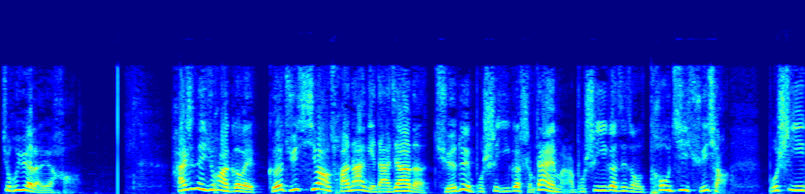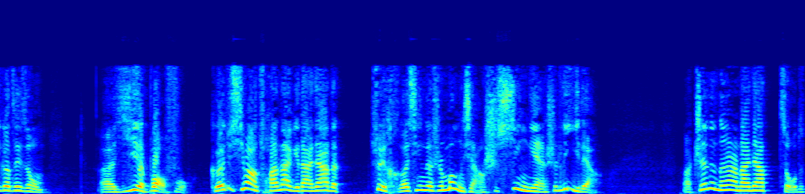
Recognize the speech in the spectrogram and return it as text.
就会越来越好。还是那句话，各位，格局希望传达给大家的绝对不是一个什么代码，不是一个这种投机取巧，不是一个这种呃一夜暴富。格局希望传达给大家的最核心的是梦想，是信念，是力量啊，真的能让大家走的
